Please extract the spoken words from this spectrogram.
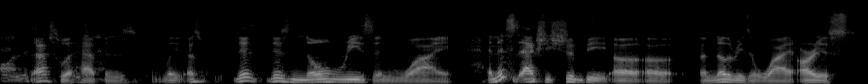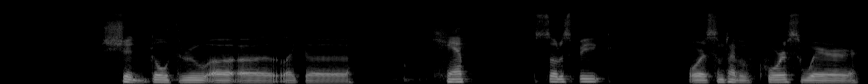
on the That's what happens late. That's there's there's no reason why, and this is actually should be uh, uh another reason why artists should go through a, a like a camp, so to speak, or some type of course where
